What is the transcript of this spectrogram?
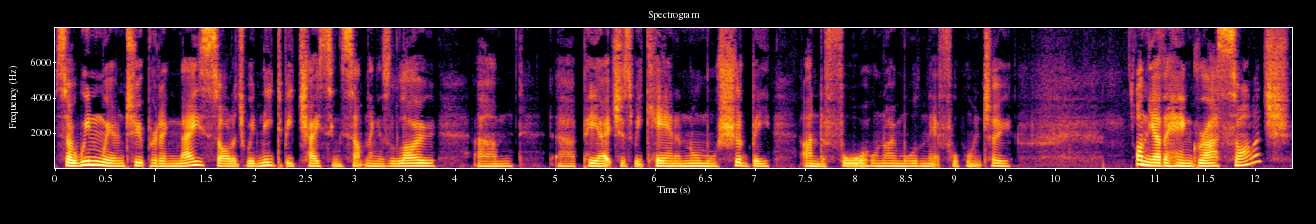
So when we're interpreting maize silage, we need to be chasing something as low um, uh, pH as we can, and normal should be under 4 or no more than that 4.2. On the other hand, grass silage,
